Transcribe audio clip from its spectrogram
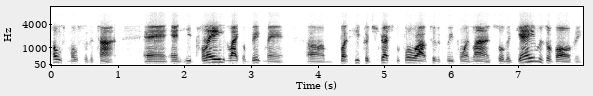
post most of the time, and and he played like a big man, um, but he could stretch the floor out to the three point line. So the game is evolving,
